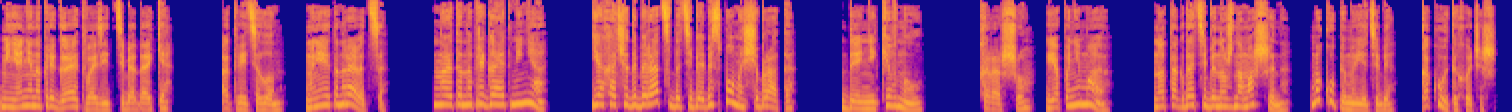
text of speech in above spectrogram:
«Меня не напрягает возить тебя, Даки», — ответил он. «Мне это нравится». «Но это напрягает меня. Я хочу добираться до тебя без помощи брата». Дэнни кивнул. «Хорошо, я понимаю. Но тогда тебе нужна машина. Мы купим ее тебе. Какую ты хочешь?»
